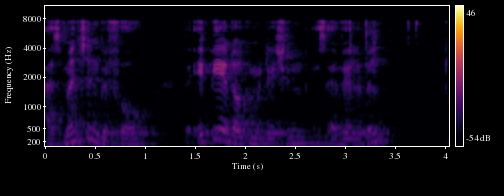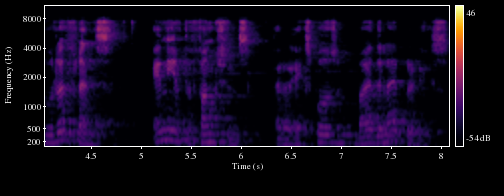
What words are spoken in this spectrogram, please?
As mentioned before, the API documentation is available to reference any of the functions that are exposed by the libraries.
